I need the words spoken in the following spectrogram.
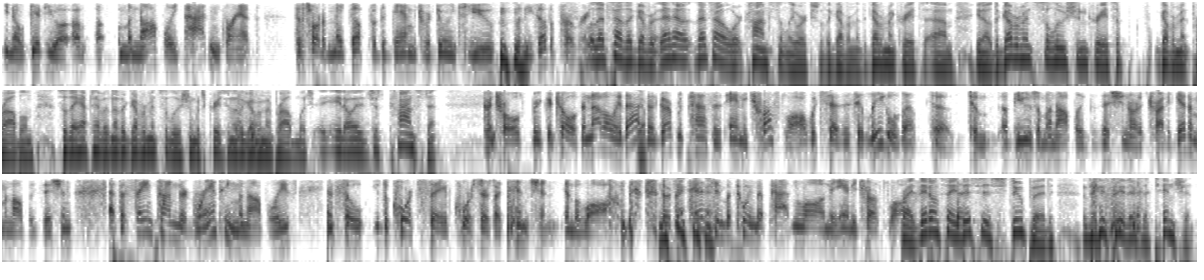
you know, give you a, a, a monopoly patent grant to sort of make up for the damage we're doing to you with these other programs. well, that's how the government that how, that's how it work, constantly works for the government. The government creates, um, you know, the government solution creates a government problem, so they have to have another government solution, which creates another mm-hmm. government problem, which you know, it's just constant controls breed controls. And not only that, yep. the government passes antitrust law, which says it's illegal to, to, to abuse a monopoly position or to try to get a monopoly position. At the same time, they're granting monopolies. And so the courts say, of course, there's a tension in the law. there's a tension between the patent law and the antitrust law. Right. They don't say this is stupid. They say there's a tension.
